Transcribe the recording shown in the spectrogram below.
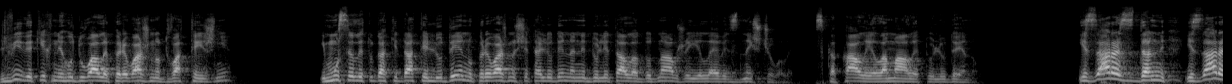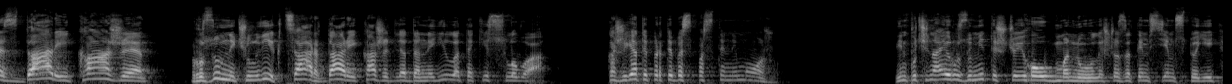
Львів, яких не годували переважно два тижні, і мусили туди кидати людину, переважно ще та людина не долітала до дна, вже її леви знищували, скакали і ламали ту людину. І зараз, і зараз Дарій каже, розумний чоловік, цар Дарій каже для Даниїла такі слова. Каже, я тепер тебе спасти не можу. Він починає розуміти, що його обманули, що за тим всім стоїть.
